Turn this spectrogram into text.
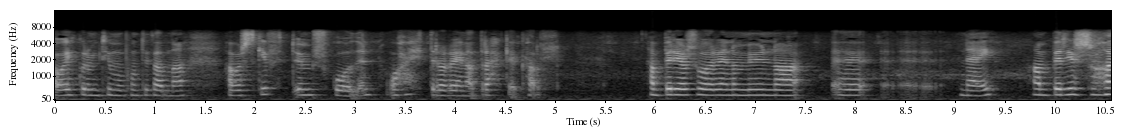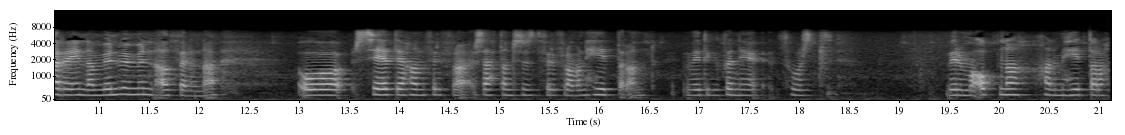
einhverjum tímapunkti þarna hafa skipt um skoðun og hættir að reyna að drekka Karl. Hann byrjar svo að reyna að muna, uh, uh, nei, hann byrjar svo að reyna munn við munn aðferðina og setja hann fyrir fram, setja hann fyrir fram hann hitar hann. Veit ekki hvernig, þú veist, við erum að opna, hann er með hitara.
